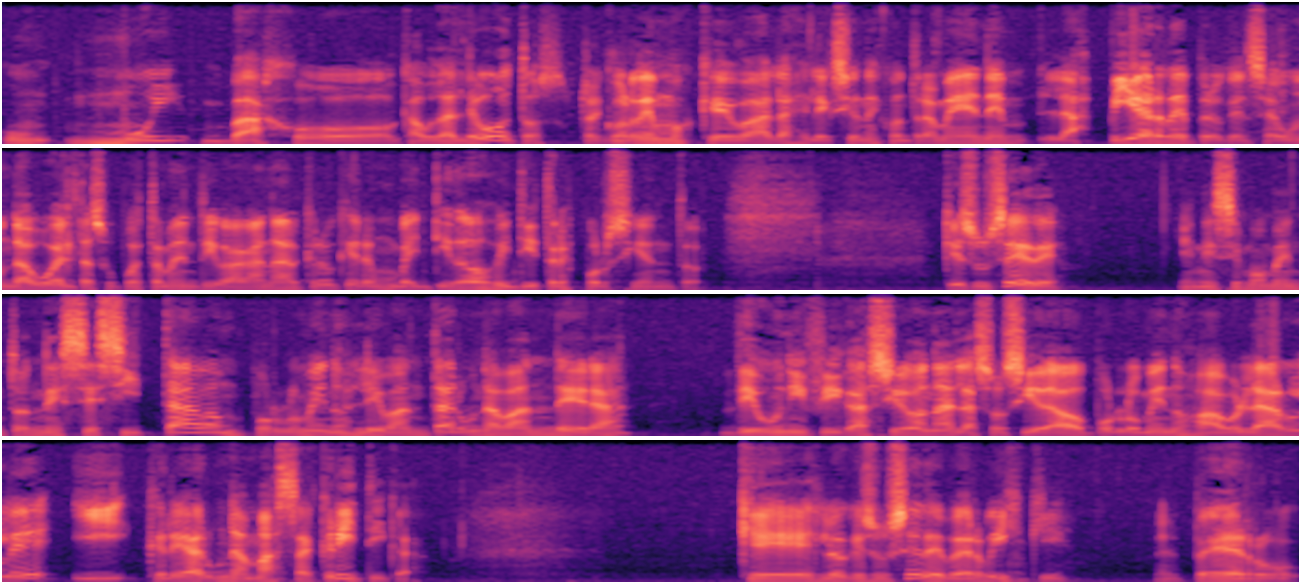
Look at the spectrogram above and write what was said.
un muy bajo caudal de votos. Recordemos que va a las elecciones contra Menem, las pierde, pero que en segunda vuelta supuestamente iba a ganar, creo que era un 22-23%. ¿Qué sucede? En ese momento necesitaban por lo menos levantar una bandera de unificación a la sociedad o por lo menos hablarle y crear una masa crítica. ¿Qué es lo que sucede? Berbisky, el perro,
